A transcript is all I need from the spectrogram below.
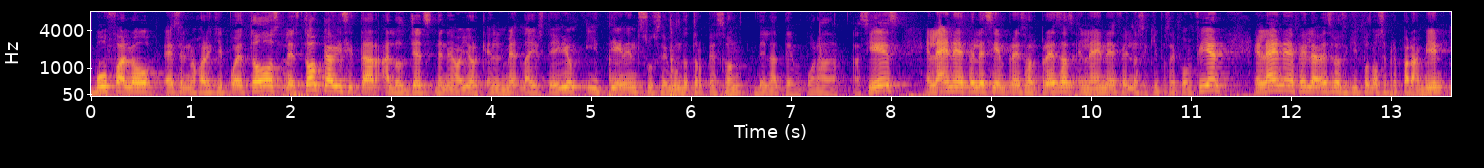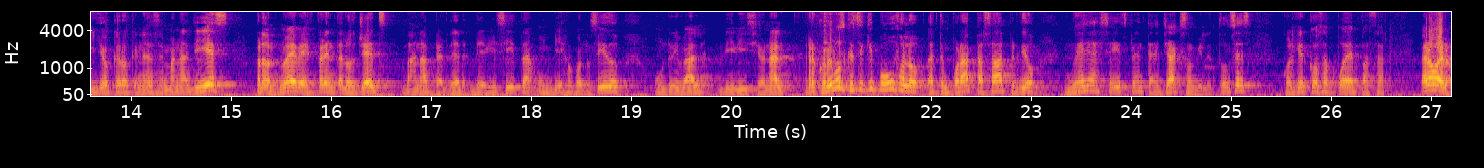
Buffalo es el mejor equipo de todos. Les toca visitar a los Jets de Nueva York en el MetLife Stadium y tienen su segundo tropezón de la temporada. Así es, en la NFL siempre hay sorpresas, en la NFL los equipos se confían, en la NFL a veces los equipos no se preparan bien y yo creo que en esa semana 10, perdón, 9 frente a los Jets van a perder de visita un viejo conocido, un rival divisional. Recordemos que este equipo Buffalo la temporada pasada perdió 9 a 6 frente a Jacksonville, entonces cualquier cosa puede pasar. Pero bueno,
